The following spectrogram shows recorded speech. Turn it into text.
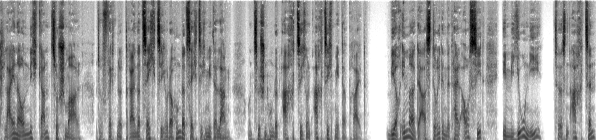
kleiner und nicht ganz so schmal, also vielleicht nur 360 oder 160 Meter lang und zwischen 180 und 80 Meter breit. Wie auch immer der Asteroid im Detail aussieht, im Juni 2018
